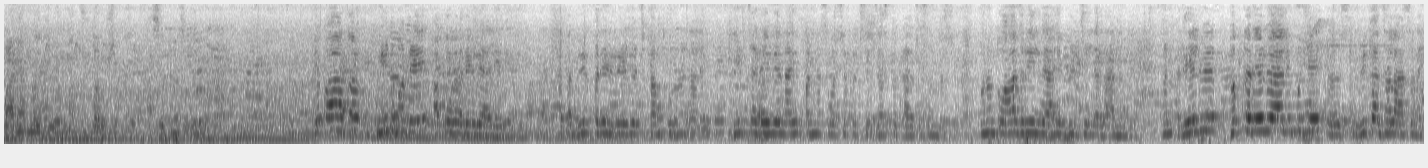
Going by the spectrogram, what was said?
पाण्यामुळे जीवनमान सुधारू शकतं असं तुमचं हे पहा आता बीडमध्ये आपल्याला रेल्वे आलेली आहे. आता बीडपर्यंत रेल्वेचं काम पूर्ण झालं आहे बीडच्या रेल्वेलाही पन्नास वर्षापेक्षा जास्त काळचा संघर्ष परंतु आज रेल्वे आहे बीड जिल्ह्याला आनंद पण रेल्वे फक्त रेल्वे आली म्हणजे विकास झाला असं नाही.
